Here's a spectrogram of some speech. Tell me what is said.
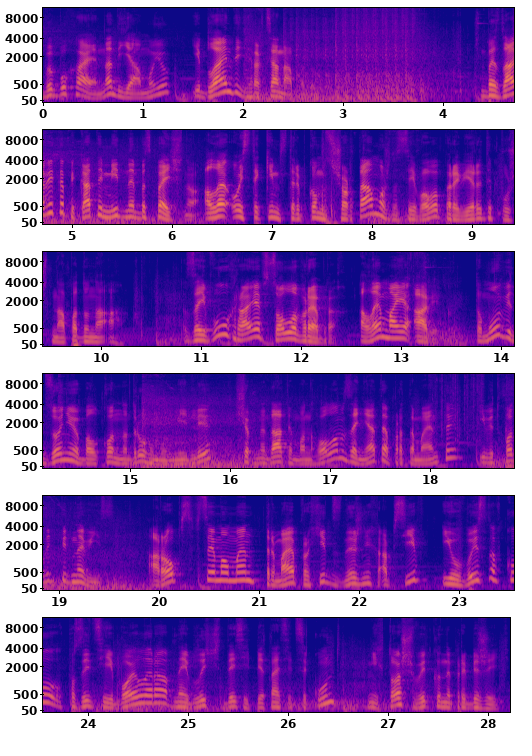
вибухає над ямою і блайндить гравця нападу. Без авіка пікати мід небезпечно, але ось таким стрибком з шорта можна сейвово перевірити пуш нападу на А. Зайву грає в соло в ребрах, але має авік, тому відзонює балкон на другому мідлі, щоб не дати монголам зайняти апартаменти і відходить під навіс. А Робс в цей момент тримає прохід з нижніх апсів, і у висновку в позиції бойлера в найближчі 10-15 секунд ніхто швидко не прибіжить.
